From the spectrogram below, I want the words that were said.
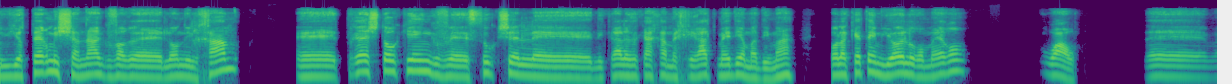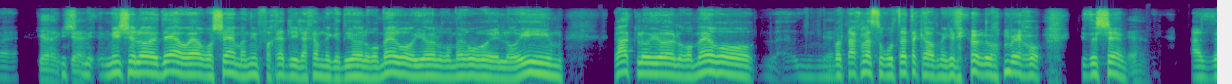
יותר משנה כבר לא נלחם. trash talking uh, וסוג של, uh, נקרא לזה ככה, מכירת מדיה מדהימה. כל הקטע עם יואל רומרו, וואו. כן, מי, כן. מי, שלא יודע, הוא היה רושם, אני מפחד להילחם נגד יואל רומרו, יואל רומרו הוא אלוהים, רק לא יואל רומרו. כן. בתכלס הוא רוצה את הקרב נגד יואל רומרו, כי זה שם. כן. אז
